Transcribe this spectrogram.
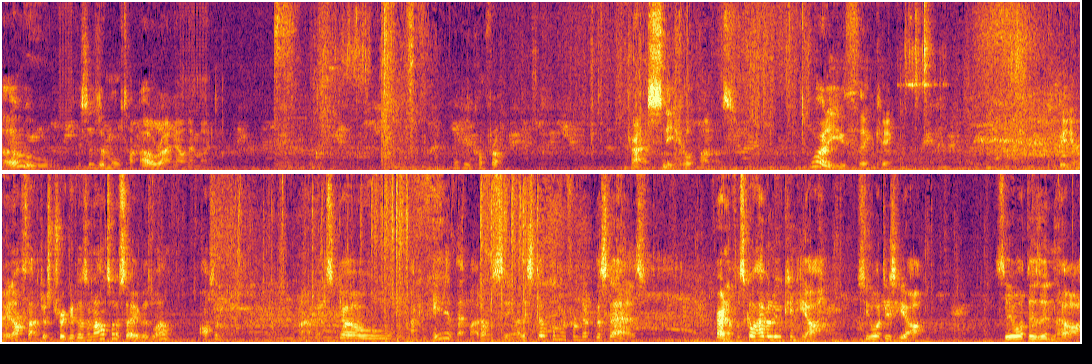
Oh, this is a multi. Oh, right now, never mind. Where do you come from? Trying to sneak up on us. What are you thinking? Conveniently enough, that just triggered as an autosave as well. Awesome. Right, let's go. I can hear them, I don't see. Are they still coming from the stairs? Fair enough, let's go have a look in here. See what is here. See what is in here.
